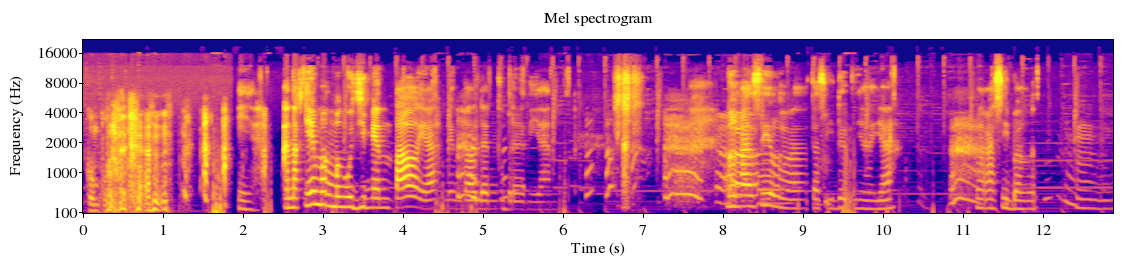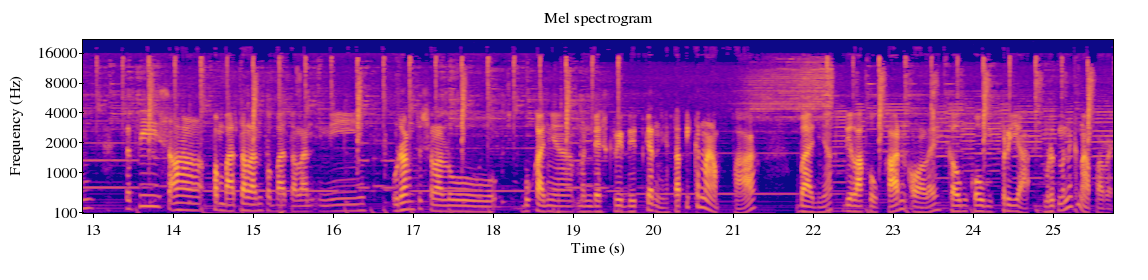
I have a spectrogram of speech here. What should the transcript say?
kumpulkan. Iya. Anaknya emang menguji mental ya mental dan keberanian. Makasih loh atas idenya ya. Makasih banget. Hmm, tapi soal pembatalan-pembatalan ini orang tuh selalu bukannya mendiskreditkan ya tapi kenapa banyak dilakukan oleh kaum kaum pria? Menurut mana kenapa Re?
